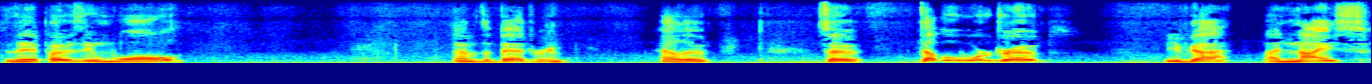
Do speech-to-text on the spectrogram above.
to the opposing wall of the bedroom. Hello. So double wardrobe. You've got a nice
